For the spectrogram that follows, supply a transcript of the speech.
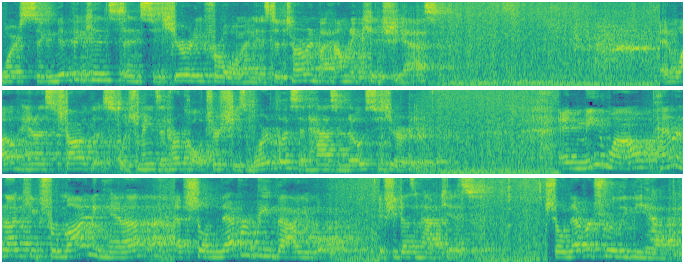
where significance and security for a woman is determined by how many kids she has. And well, Hannah is childless, which means in her culture she's worthless and has no security. And meanwhile, Peninnah keeps reminding Hannah that she'll never be valuable if she doesn't have kids. She'll never truly be happy.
